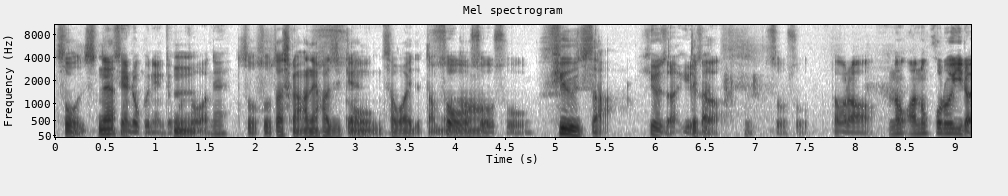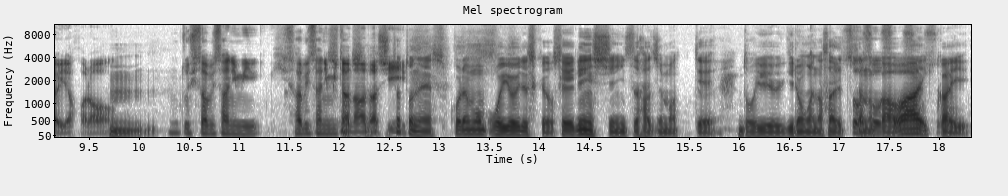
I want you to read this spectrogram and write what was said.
そうですね。2006年ってことはね。そうそう、確かに姉は事件騒いでたもんな。そうそうそう。フューザヒューザー、ヒューザーて。そうそう。だから、あのあの頃以来だから、ー。うん。本当久々に見、久々に見たな、だし。ちょっとね、これもおいおいですけど、成臨審いつ始まって、どういう議論がなされてたのかは、一回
